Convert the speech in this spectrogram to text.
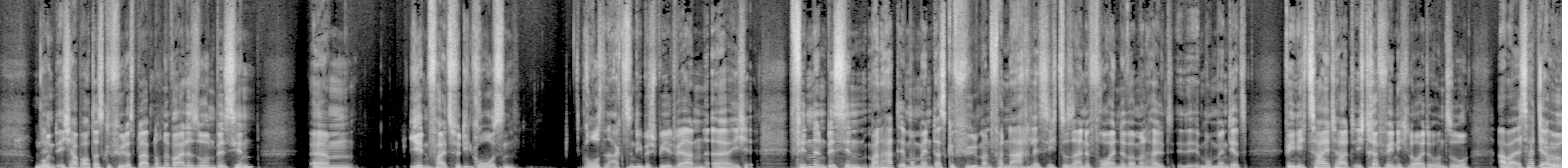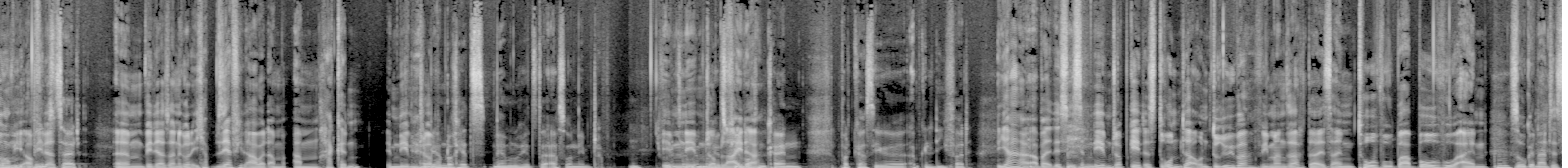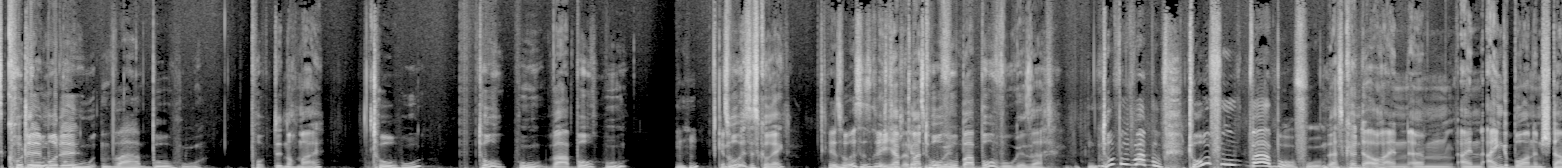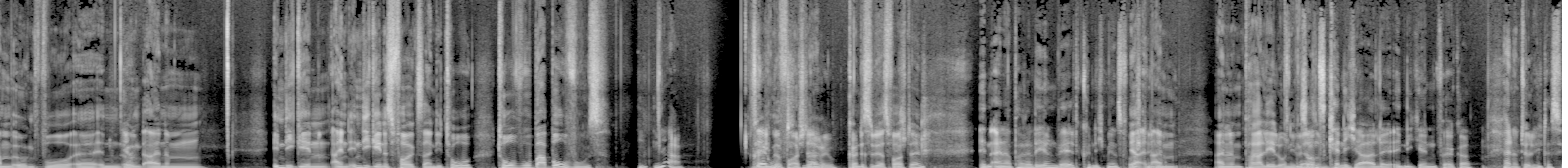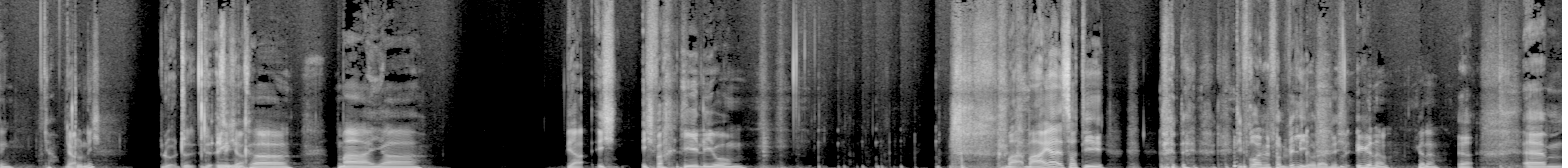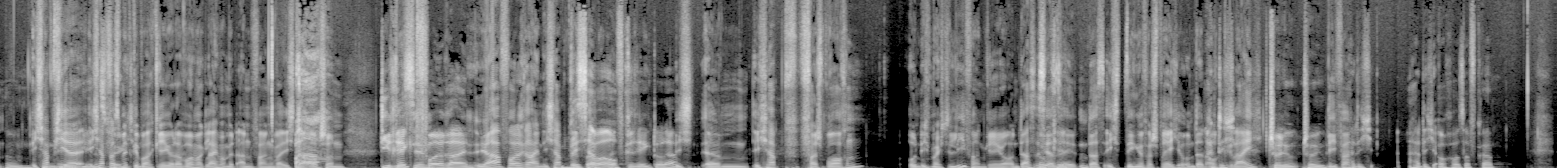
Nee. Und ich habe auch das Gefühl, das bleibt noch eine Weile so ein bisschen. Ähm, jedenfalls für die großen, großen Achsen, die bespielt werden. Äh, ich finde ein bisschen, man hat im Moment das Gefühl, man vernachlässigt so seine Freunde, weil man halt im Moment jetzt wenig Zeit hat. Ich treffe wenig Leute und so. Aber es hat ja Aber irgendwie auch wieder, Zeit. ähm, wieder seine Gründe. Ich habe sehr viel Arbeit am, am Hacken im Ja, Nebenjob. wir haben doch jetzt, wir haben doch jetzt, da, ach so, einen Nebenjob. Im Nebenjob leider. Wochen keinen Podcast hier abgeliefert. Ja, aber es ist im Nebenjob geht es drunter und drüber, wie man sagt. Da ist ein Tovu Babovu, ein Hm. sogenanntes Kuddelmuddel. Tohu Wabohu. Nochmal. Tohu? Tohu Wabohu. Mhm, genau. So ist es korrekt. Ja, so ist es richtig. ich habe immer googeln. Babovu gesagt. Tofu Wabu. Tofu Wabofu. Das könnte auch ein, ähm, ein eingeborenen Stamm irgendwo äh, in Ja. irgendeinem indigenen, ein indigenes Volk sein. Die to Tovu Babovus. Ja. Kann Sehr ich mir gut, vorstellen. Mario. Könntest du dir das vorstellen? In einer parallelen Welt könnte ich mir das Ja, vorstellen. in einem, einem Paralleluniversum. Sonst kenne ich ja alle indigenen Völker. ja, natürlich. Und deswegen, ja. Ja. Du nicht? Du- du- Sicher. Inka, Maya, Ja, ich, ich war. Helium. Ma, Maya ist doch die, die Freundin von Willi, oder nicht? Genau, genau. Ja. Ähm, Und ich habe hier, ich habe was mitgebracht, Gregor. Da wollen wir gleich mal mit anfangen, weil ich da auch schon Direkt bisschen, voll rein. Ja, voll rein. Ich habe, Bist ich aber aufgeregt, oder? ich, ähm, ich habe versprochen und ich möchte liefern, Gregor. Und das ist ja Okay. selten, dass ich Dinge verspreche und dann auch Hatte ich- gleich. Entschuldigung, Entschuldigung. Liefern? Hatte ich, hatte ich auch Hausaufgaben?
